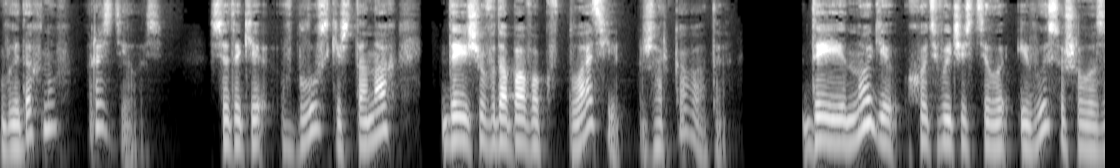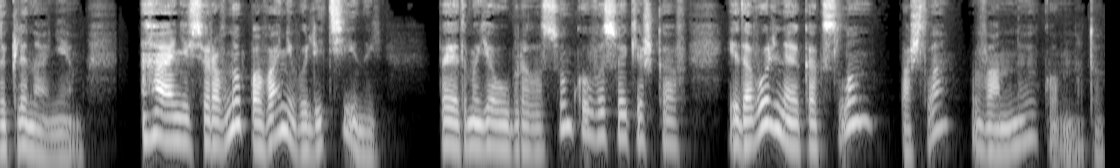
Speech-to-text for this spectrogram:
Выдохнув, разделась. Все-таки в блузке, штанах, да еще вдобавок в платье, жарковато. Да и ноги хоть вычистила и высушила заклинанием, а они все равно пованивали тиной. Поэтому я убрала сумку в высокий шкаф и, довольная как слон, пошла в ванную комнату.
